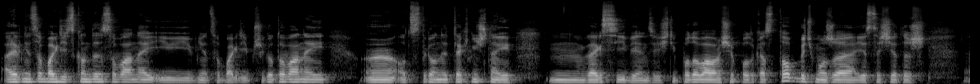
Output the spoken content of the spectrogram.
ale w nieco bardziej skondensowanej i w nieco bardziej przygotowanej yy, od strony technicznej yy, wersji, więc jeśli podoba Wam się podcast, to być może jesteście też yy,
